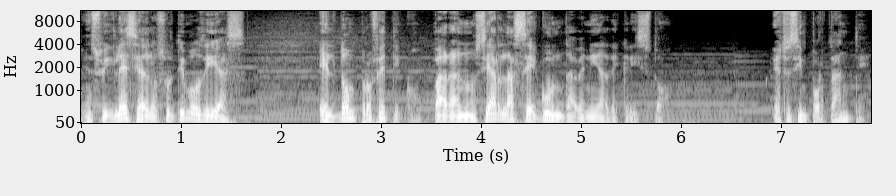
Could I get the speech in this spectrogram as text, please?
en su iglesia de los últimos días el don profético para anunciar la segunda venida de Cristo. Esto es importante.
